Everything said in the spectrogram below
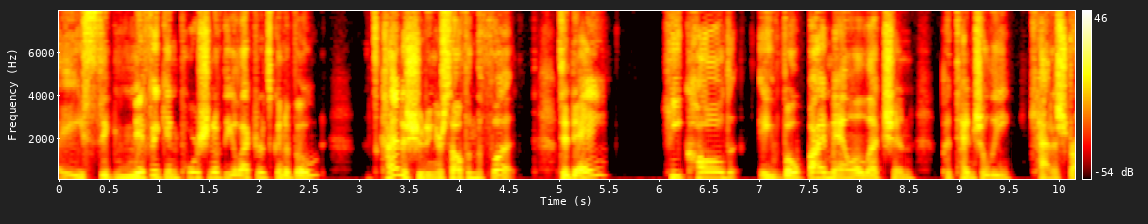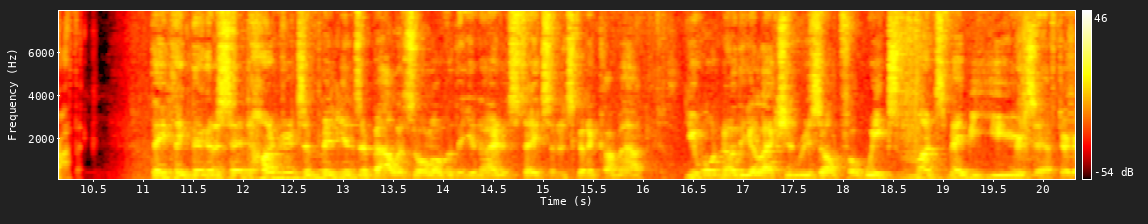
a significant portion of the electorate's going to vote, it's kind of shooting yourself in the foot. Today, he called a vote by mail election potentially catastrophic. They think they're going to send hundreds of millions of ballots all over the United States and it's going to come out. You won't know the election result for weeks, months, maybe years after.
